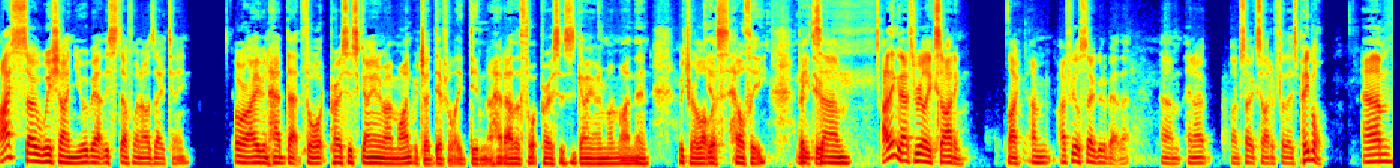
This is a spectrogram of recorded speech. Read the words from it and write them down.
I so wish I knew about this stuff when I was 18 or I even had that thought process going on in my mind, which I definitely didn't. I had other thought processes going on in my mind then, which were a lot yep. less healthy. But um, I think that's really exciting. Like I'm, I feel so good about that, um, and I, I'm so excited for those people. Um,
